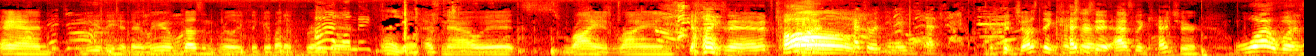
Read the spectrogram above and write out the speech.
and an easy hit there. Liam doesn't really think about a throw there. There you go. As now it's Ryan. Ryan skies it, and it's caught. Oh, catch with you, catch. Justin catches Catcher. it as the catcher. What was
